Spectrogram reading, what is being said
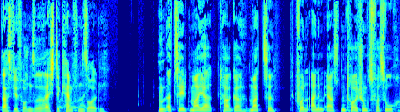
dass wir für unsere Rechte kämpfen sollten. Nun erzählt Maya Taga Matze von einem ersten Täuschungsversuch.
